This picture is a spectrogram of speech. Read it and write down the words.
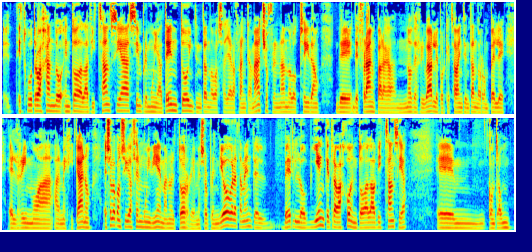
estuvo trabajando en todas las distancias, siempre muy atento, intentando avasallar a Frank Camacho, frenando los takedowns de, de Frank para no derribarle porque estaba intentando romperle el ritmo al mexicano. Eso lo consiguió hacer muy bien Manuel Torres. Me sorprendió gratamente el ver lo bien que trabajó en todas las distancias eh, contra un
